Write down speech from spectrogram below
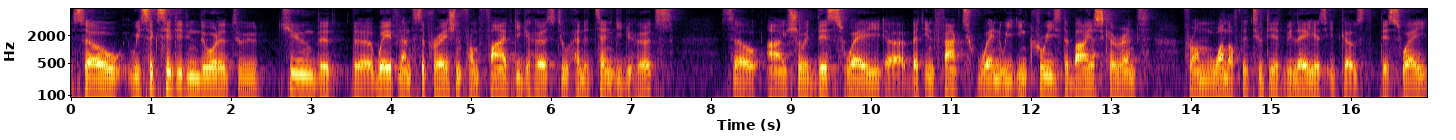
So we succeeded in order to tune the, the wavelength separation from 5 gigahertz to 110 gigahertz. So I show it this way, uh, but in fact, when we increase the bias current, from one of the two DFB lasers, it goes this way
